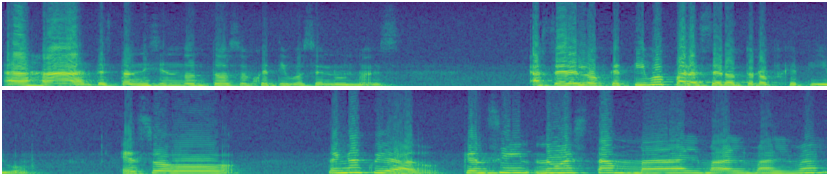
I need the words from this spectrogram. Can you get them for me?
ajá, te están diciendo dos objetivos en uno, es hacer el objetivo para hacer otro objetivo. Eso Tengan cuidado, que no está mal, mal, mal, mal,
